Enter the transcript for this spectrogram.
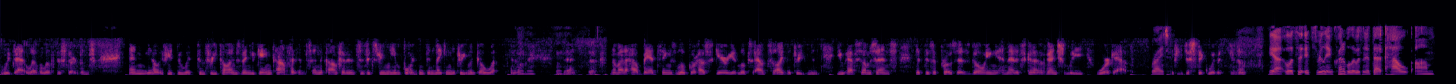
with that level of disturbance. And, you know, if you do it two, three times, then you gain confidence. And the confidence is extremely important in making the treatment go well. You know? Mm-hmm. Mm-hmm. That uh, no matter how bad things look or how scary it looks outside the treatment, you have some sense that there's a process going and that it's going to eventually work out. Right. If you just stick with it, you know. Yeah. Well, it's it's really incredible, though, isn't it? That how um,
